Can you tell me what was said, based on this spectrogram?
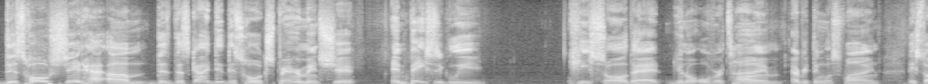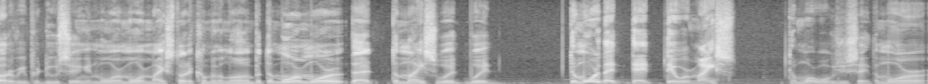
this whole shit had um this this guy did this whole experiment shit, and basically he saw that you know over time everything was fine they started reproducing and more and more mice started coming along but the more and more that the mice would would the more that that there were mice, the more what would you say? The more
